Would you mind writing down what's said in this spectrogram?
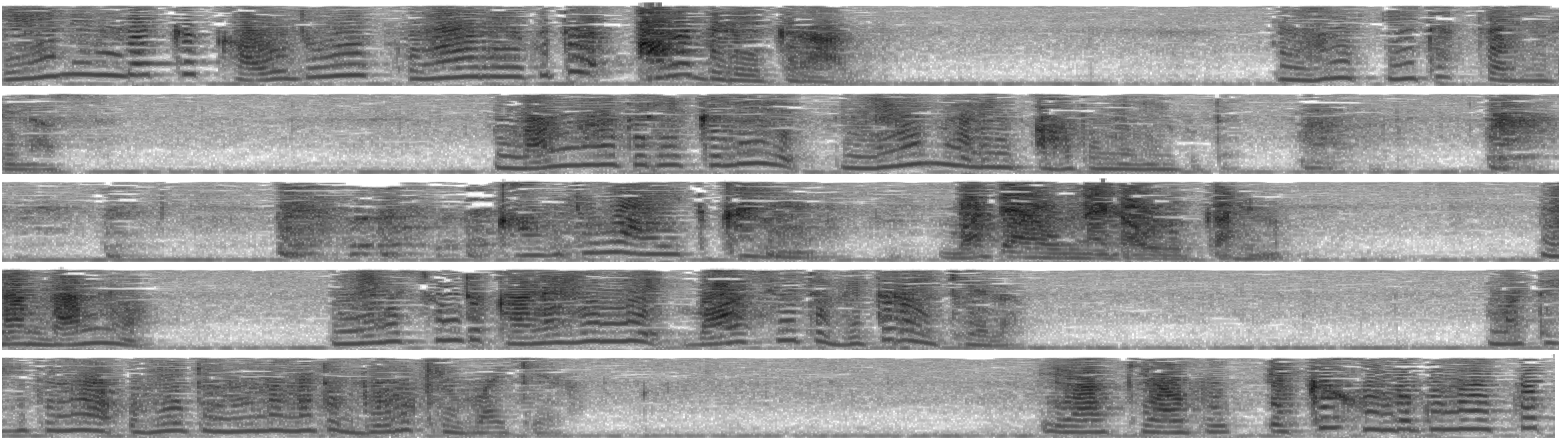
හීනෙන් දැක්ක කවුදෝ කුමාරයෙකුට ආදරය කරාලු. මම ඊටත් වැඩි වෙනස්. මං ආදරය කළේ නියම් වලින් ආපු මිනිහෙකුට. කවුද ආයිත් කන්නේ? මට ආවුන්නේ කවුරුත් කහිනු. මං දන්නවා. මිනිසුන්ට කන හැන්නේ වාසියට විතරයි කියලා. මට හිතෙනවා ඔහේ කෙනෙක් මට බොරු කිව්වයි කියලා. එයා කියපු එක හොඳ ගුණයක්වත්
